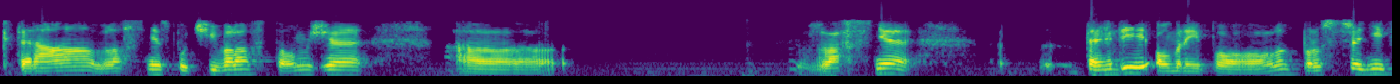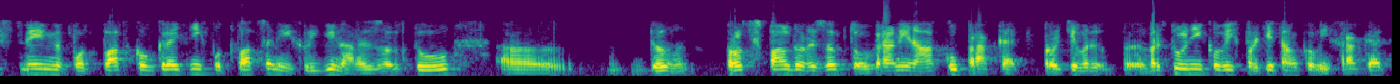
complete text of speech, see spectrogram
která vlastně spočívala v tom, že uh, vlastně tehdy Omnipol prostřednictvím podplat, konkrétních podplacených lidí na rezortu uh, do, procpal do rezortu obrany nákup raket, proti, vrtulníkových protitankových raket,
